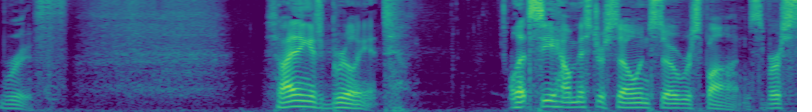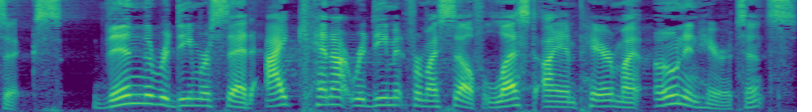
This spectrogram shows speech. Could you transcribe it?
Ruth. So, I think it's brilliant. Let's see how Mr. So and so responds. Verse 6. Then the Redeemer said, I cannot redeem it for myself, lest I impair my own inheritance.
